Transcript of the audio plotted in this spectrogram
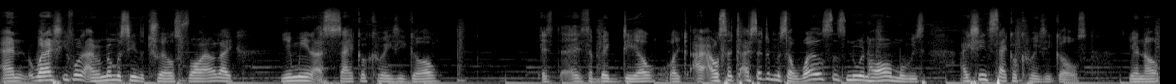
And what I see from, I remember seeing the trails for. it. I was like, "You mean a psycho crazy girl?" It's, it's a big deal. Like I, I was, I said to myself, "What else is new in horror movies?" I seen psycho crazy girls you know,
